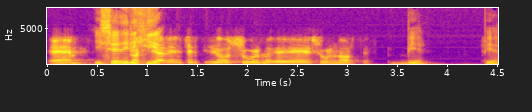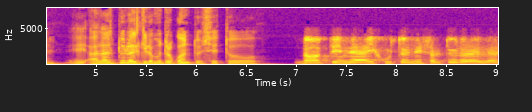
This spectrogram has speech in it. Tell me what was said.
¿Eh? ¿Y se dirigía...? en sentido sur, eh, sur-norte. Bien, bien. Eh, ¿A la altura del kilómetro cuánto es esto? No, tiene, ahí justo en esa altura de la,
